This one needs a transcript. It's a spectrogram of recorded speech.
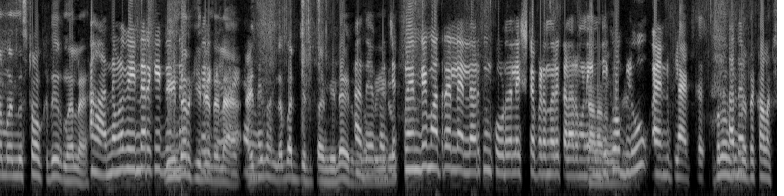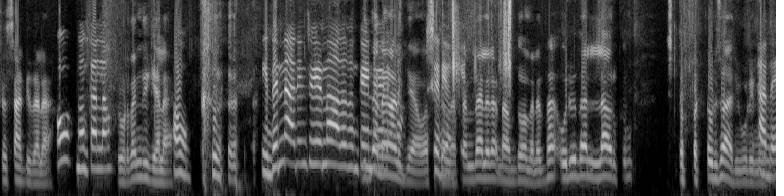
നമ്മൾ സ്റ്റോക്ക് തീർന്നല്ലേ നമ്മൾ വീണ്ടും ഇറക്കിയിട്ടുണ്ട്. അല്ലേ? നല്ല ബഡ്ജറ്റ് അതെ ഒരു- ബഡ്ജറ്റ് ഫ്രണ്ട്ലി മാത്രമല്ല എല്ലാവർക്കും കൂടുതൽ ഇഷ്ടപ്പെടുന്ന ഒരു colour indigo blue and black collection start ചെയ്തല്ലേ ഓ നോക്കാലോ. ഇവിടെ തന്നെ ഇരിക്കല്ലേ ഓ. ഇതന്നെ ആദ്യം ചെയ്യുന്ന അത് നമുക്ക് എന്തായാലും രണ്ടാമത് വന്നല്ലേ? ഒരു ഇഷ്ടപ്പെട്ട ഒരു സാരി കൂടി അതെ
